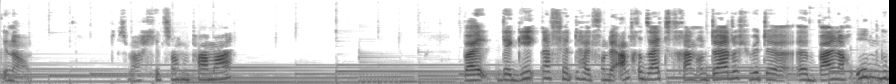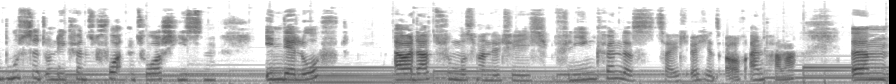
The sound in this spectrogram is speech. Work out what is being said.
Genau. Das mache ich jetzt noch ein paar Mal. Weil der Gegner fährt halt von der anderen Seite dran und dadurch wird der äh, Ball nach oben geboostet und ihr könnt sofort ein Tor schießen in der Luft. Aber dazu muss man natürlich fliegen können. Das zeige ich euch jetzt auch ein paar Mal. Ähm,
